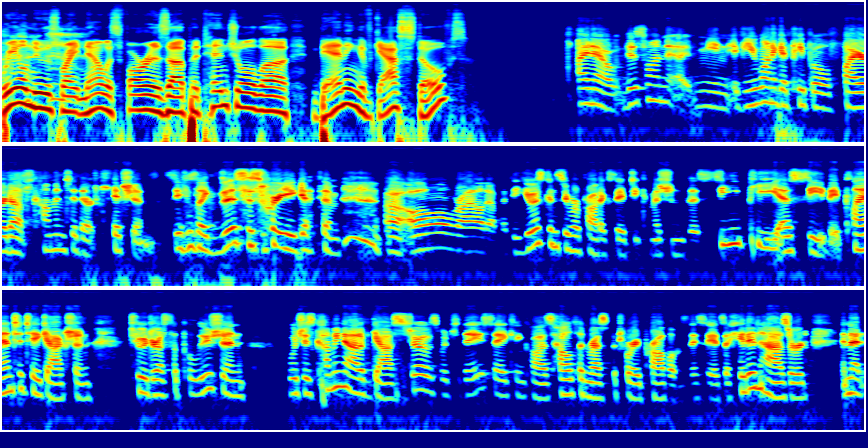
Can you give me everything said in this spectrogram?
real news right now as far as uh, potential uh, banning of gas stoves. I know this one. I mean, if you want to get people fired up, come into their kitchens. It seems like this is where you get them uh, all riled up. At the U.S. Consumer Product Safety Commission, the CPSC, they plan to take action to address the pollution which is coming out of gas stoves, which they say can cause health and respiratory problems. They say it's a hidden hazard and that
